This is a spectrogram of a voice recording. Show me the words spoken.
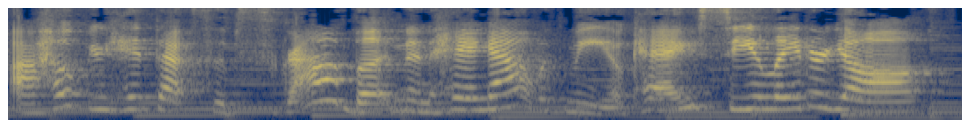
I hope you hit that subscribe button and hang out with me, okay? See you later, y'all.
